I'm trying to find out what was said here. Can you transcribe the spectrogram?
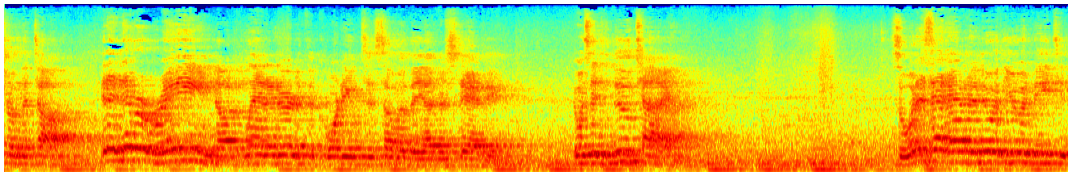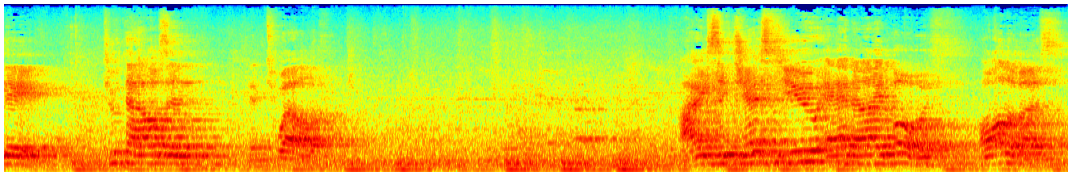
from the top. It had never rained on planet Earth according to some of the understanding. It was a new time. So what does that have to do with you and me today? 2012. I suggest you and I both, all of us,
